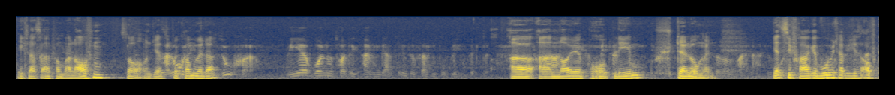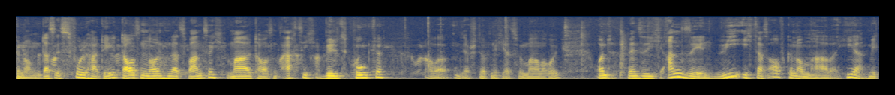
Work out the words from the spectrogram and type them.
Ich lasse einfach mal laufen. So, und jetzt Hallo, bekommen wir da Besucher. Wir wollen uns heute einem ganz interessanten Problem widmen. äh, äh, neue Problemstellungen. Jetzt die Frage, womit habe ich es aufgenommen? Das ist Full HD 1920 mal 1080 Bildpunkte. Aber der stört mich jetzt, wir machen mal ruhig. Und wenn Sie sich ansehen, wie ich das aufgenommen habe, hier mit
